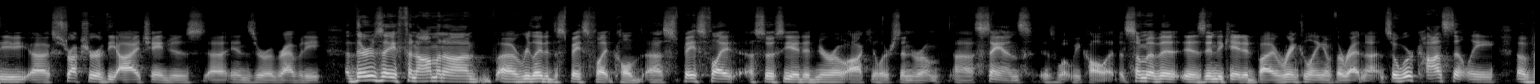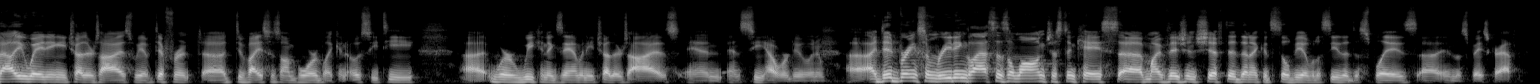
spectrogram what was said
the uh, structure of the eye changes uh, in zero gravity. There's a phenomenon uh, related to spaceflight called uh, spaceflight associated neuroocular syndrome. Uh, SANS is what we call it. Some of it is indicated by wrinkling of the retina. And so we're constantly evaluating each other's eyes. We have different uh, devices on board, like an OCT. Uh, where we can examine each other's eyes and, and see how we're doing. Uh, I did bring some reading glasses along just in case uh, my vision shifted, then I could still be able to see the displays uh, in the spacecraft.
